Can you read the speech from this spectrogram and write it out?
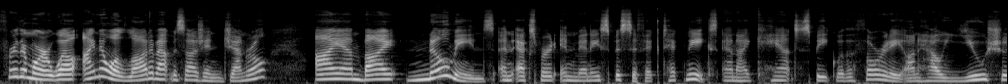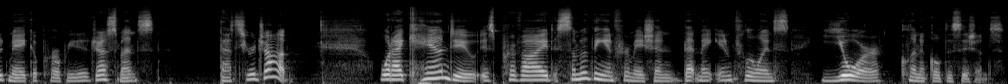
Furthermore, while I know a lot about massage in general, I am by no means an expert in many specific techniques, and I can't speak with authority on how you should make appropriate adjustments. That's your job. What I can do is provide some of the information that may influence your clinical decisions.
